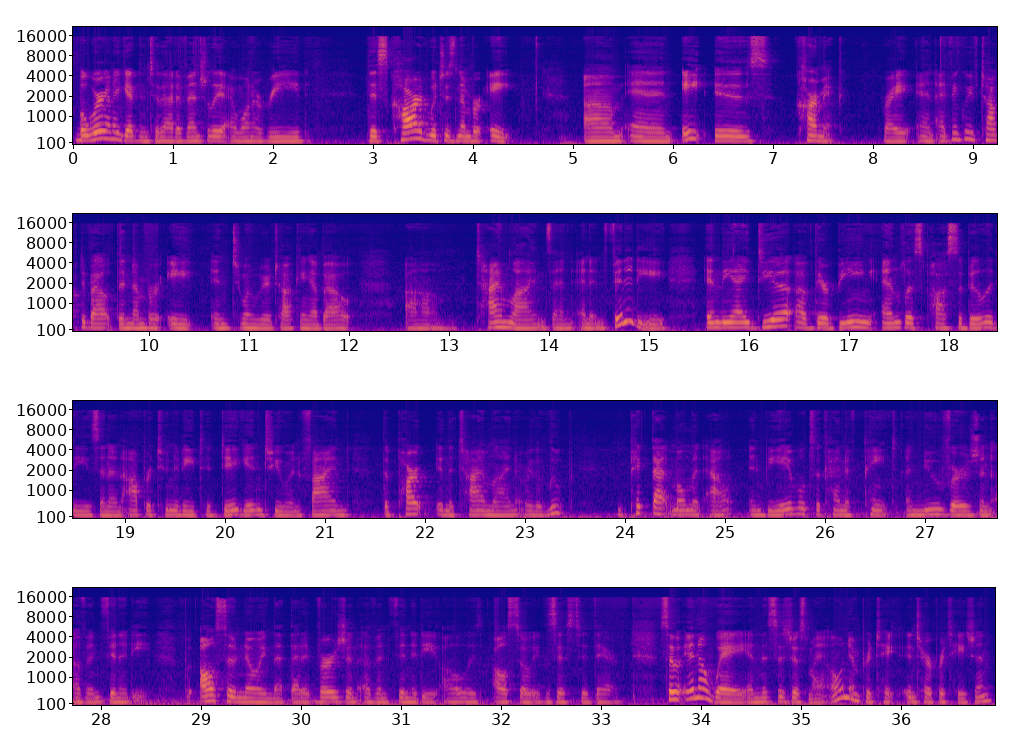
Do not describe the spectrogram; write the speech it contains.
But we're gonna get into that eventually. I want to read this card which is number eight. Um, and eight is karmic, right? And I think we've talked about the number eight into when we were talking about um, timelines and, and infinity and the idea of there being endless possibilities and an opportunity to dig into and find the part in the timeline or the loop pick that moment out and be able to kind of paint a new version of infinity but also knowing that that version of infinity always also existed there. So in a way and this is just my own interpretation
